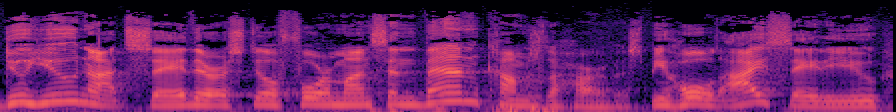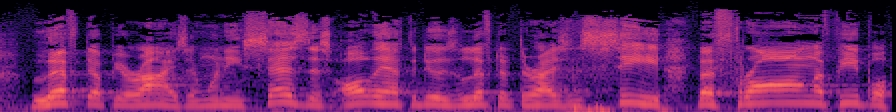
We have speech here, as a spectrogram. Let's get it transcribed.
Do you not say, There are still four months, and then comes the harvest? Behold, I say to you, lift up your eyes. And when he says this, all they have to do is lift up their eyes and see the throng of people,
